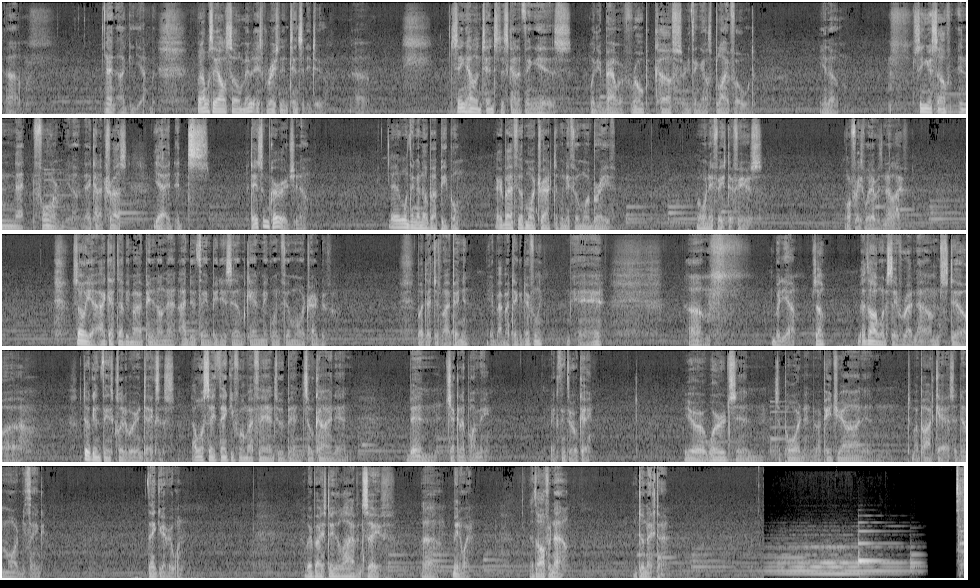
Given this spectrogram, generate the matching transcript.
Um, and I get yeah, but but I would say also maybe the exploration intensity too. Uh, seeing how intense this kind of thing is whether you're bound with rope, cuffs, or anything else, blindfold. You know, seeing yourself in that form, you know, that kind of trust, yeah, it, it's it takes some courage, you know. And one thing I know about people, Everybody feels more attractive when they feel more brave. Or when they face their fears. Or face whatever's in their life. So yeah, I guess that'd be my opinion on that. I do think BDSM can make one feel more attractive. But that's just my opinion. Everybody might take it differently. Yeah. Um but yeah. So that's all I want to say for right now. I'm still uh still getting things cleared over in Texas. I will say thank you for all my fans who have been so kind and been checking up on me, making they're okay. Your words and support and to my Patreon and to my podcast have done more than you think. Thank you, everyone. Hope everybody stays alive and safe. Uh, anyway, that's all for now. Until next time.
